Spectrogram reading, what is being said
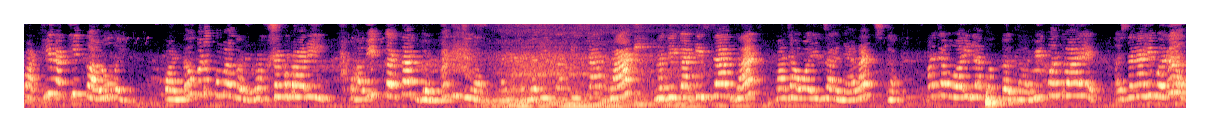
पाठी राखी काळूबाई पांडव कडकुबागड रक्षक मारी भाविक करतात गणपतीची वारी. नदी काठी सात घाट नदी काठी सात घाट. माझ्या वाईचा न्याराच घाट. माझ्या वाईला फक्त धार्मिक महत्त्व आहे. असं नाही बरं.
